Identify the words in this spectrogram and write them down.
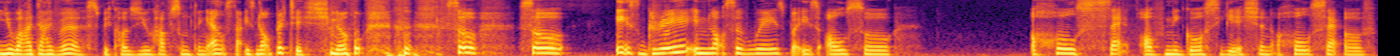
you are diverse because you have something else that is not British, you know? so so it's great in lots of ways, but it's also a whole set of negotiation, a whole set of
